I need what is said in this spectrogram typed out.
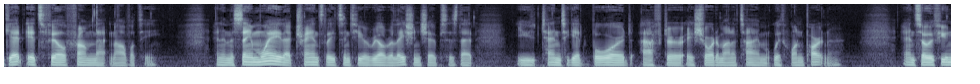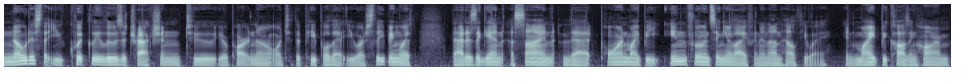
get its fill from that novelty. And in the same way, that translates into your real relationships is that you tend to get bored after a short amount of time with one partner. And so, if you notice that you quickly lose attraction to your partner or to the people that you are sleeping with, that is again a sign that porn might be influencing your life in an unhealthy way. It might be causing harm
